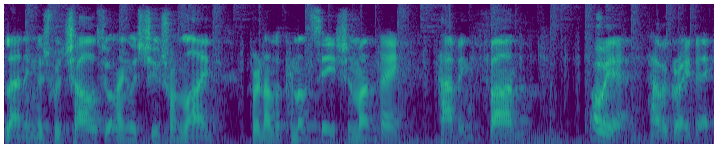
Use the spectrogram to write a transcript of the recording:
Learn English with Charles, your language tutor online, for another Pronunciation Monday. Having fun. Oh yeah, have a great day.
